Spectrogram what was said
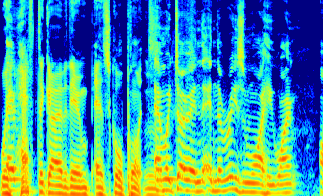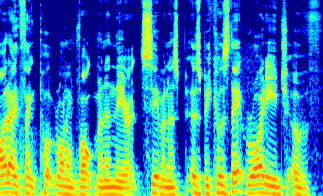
We And- have to go over there and, and score points. And we do, and, and the reason why he won't, I don't think, put Ronald Volkman in there at seven is, is because that right edge of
